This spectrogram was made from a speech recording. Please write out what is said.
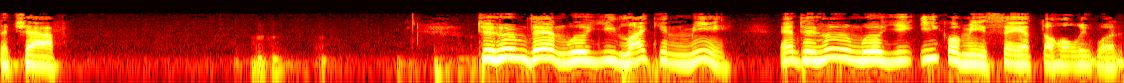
the chaff. To whom then will ye liken me? And to whom will ye equal me, saith the Holy One?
